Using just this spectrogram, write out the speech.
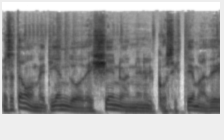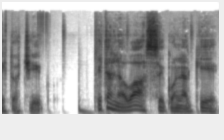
Nos estamos metiendo de lleno en el ecosistema de estos chicos. Esta es la base con la que,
